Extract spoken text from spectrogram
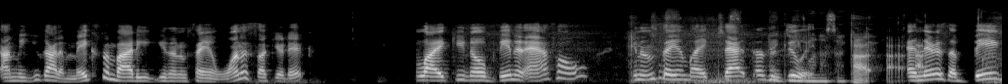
I mean, you got to make somebody, you know what I'm saying, want to suck your dick. Like, you know, being an asshole you know what I'm saying? Like that doesn't do it. I, I, and there's a big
